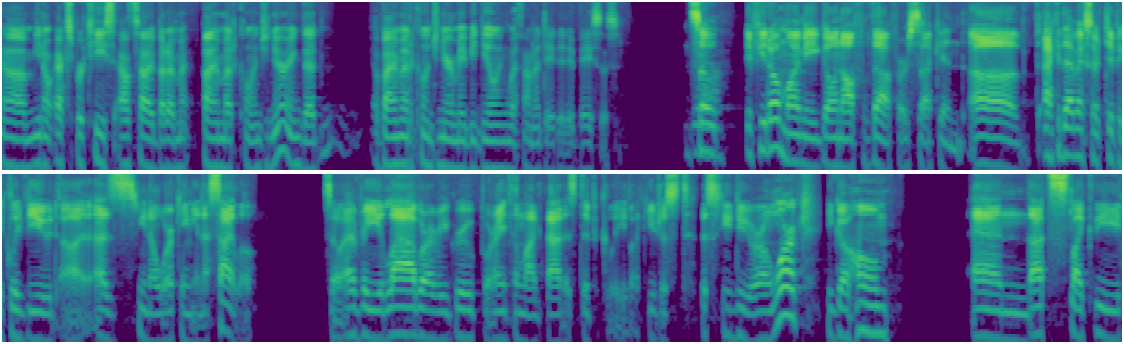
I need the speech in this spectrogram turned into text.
um, you know expertise outside biome- biomedical engineering that a biomedical engineer may be dealing with on a day-to-day basis So, Yeah. if you don't mind me going off of that for a second, uh, academics are typically viewed uh, as you know working in a silo. So every lab or every group or anything like that is typically like you just this you do your own work, you go home, and that's like the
